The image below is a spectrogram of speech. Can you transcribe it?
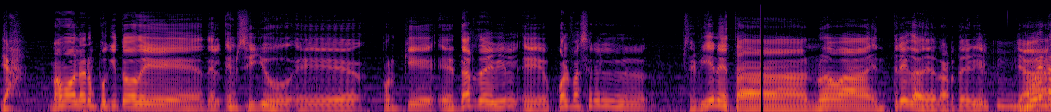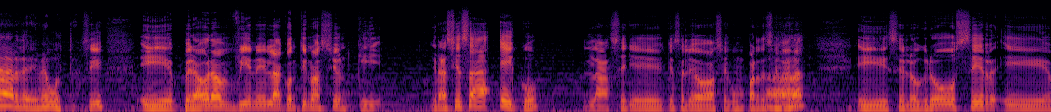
Ya. Vamos a hablar un poquito de, del MCU, eh, porque eh, Daredevil, eh, ¿cuál va a ser el...? Se viene esta nueva entrega de Daredevil. Mm. ya. Buena Daredevil, me gusta. ¿sí? Eh, pero ahora viene la continuación, que gracias a Echo, la serie que salió hace un par de Ajá. semanas, eh, se logró ser eh,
